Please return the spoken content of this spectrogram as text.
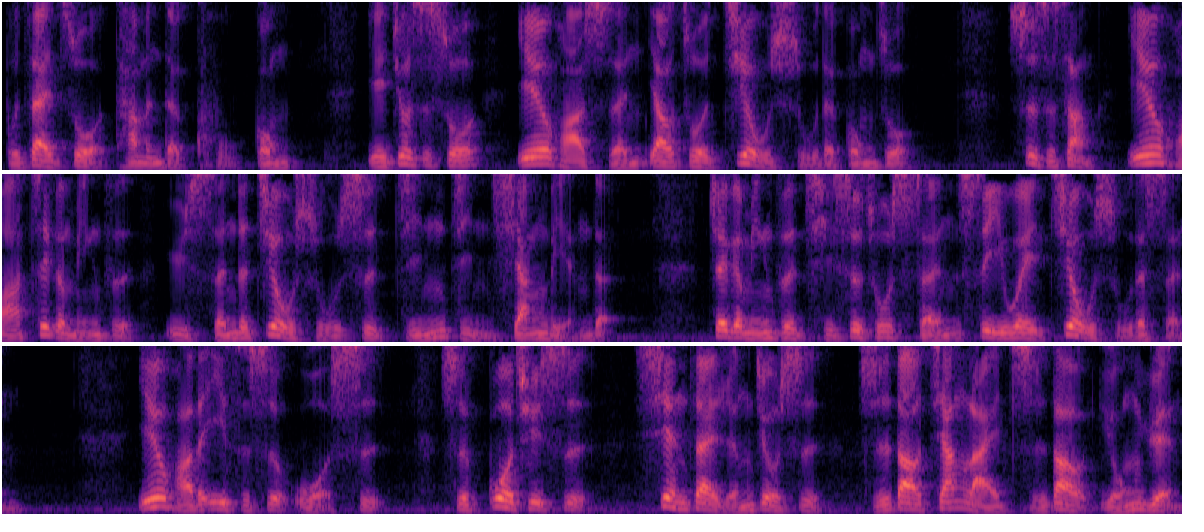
不再做他们的苦工。也就是说，耶和华神要做救赎的工作。事实上，耶和华这个名字与神的救赎是紧紧相连的。这个名字启示出神是一位救赎的神。耶和华的意思是“我是”，是过去式，现在仍旧是，直到将来，直到永远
